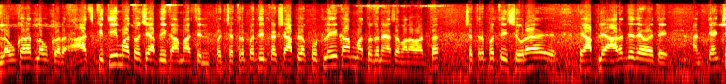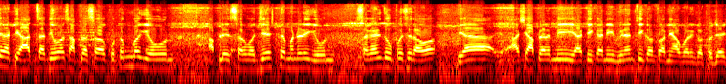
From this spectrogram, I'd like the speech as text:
लवकरात लवकर आज कितीही महत्त्वाची आपली कामं असतील पण छत्रपतीपेक्षा आपलं कुठलंही काम महत्त्वाचं नाही असं मला वाटतं. छत्रपती शिवराय हे आपले आराध्य दैवत आणि त्यांच्यासाठी आजचा दिवस आपलं सहकुटुंब घेऊन आपले सर्व ज्येष्ठ मंडळी घेऊन सगळ्यांनी उपस्थित राहावं. या अशी आपल्याला मी या ठिकाणी विनंती करतो आणि आव्हान करतो. जय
